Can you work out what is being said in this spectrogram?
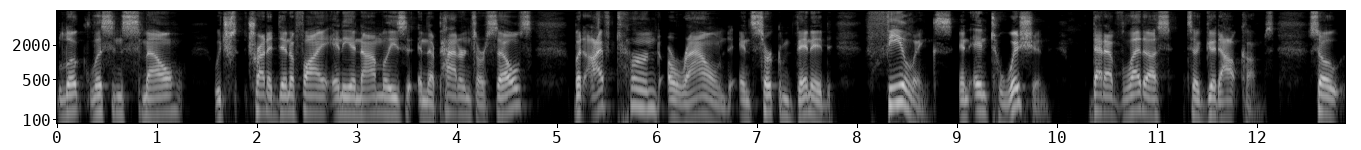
look, listen, smell. We try to identify any anomalies in their patterns ourselves. But I've turned around and circumvented feelings and intuition that have led us to good outcomes. So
